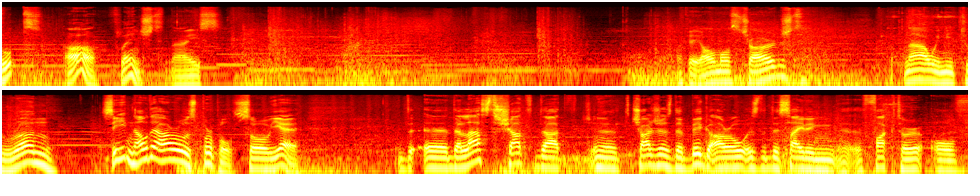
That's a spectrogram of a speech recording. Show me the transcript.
Oops. Oh, flinched. Nice. Okay, almost charged. But now we need to run. See, now the arrow is purple, so yeah. The, uh, the last shot that uh, charges the big arrow is the deciding uh, factor of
